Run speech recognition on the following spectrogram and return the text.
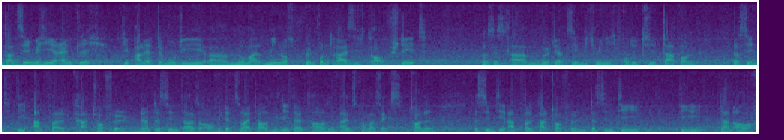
Und dann sehen wir hier endlich die Palette, wo die äh, Nummer minus 35 drauf steht. Das ist, ähm, wird ja ziemlich wenig produziert davon. Das sind die Abfallkartoffeln. Ne? Das sind also auch wieder 2000 Liter, 1001,6 Tonnen. Das sind die Abfallkartoffeln. Das sind die, die dann auch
